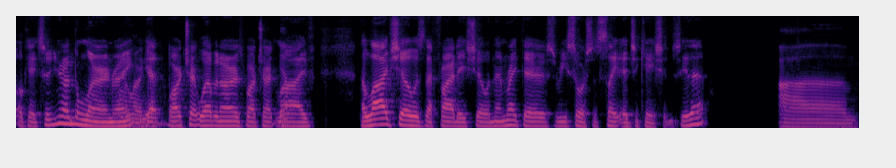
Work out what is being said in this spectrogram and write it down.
Okay, so you're on the learn, right? Learn, you got yep. Barchart webinars, Barchart yep. live. The live show is that Friday show, and then right there is resources site education. See that? Um,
